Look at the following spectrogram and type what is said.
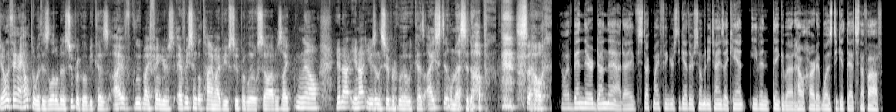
the only thing I helped her with is a little bit of super glue because I've glued my fingers every single time I've used super glue. So I was like, no, you're not you're not using the super glue because I still mess it up. so Oh, I've been there, done that. I've stuck my fingers together so many times I can't even think about how hard it was to get that stuff off.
